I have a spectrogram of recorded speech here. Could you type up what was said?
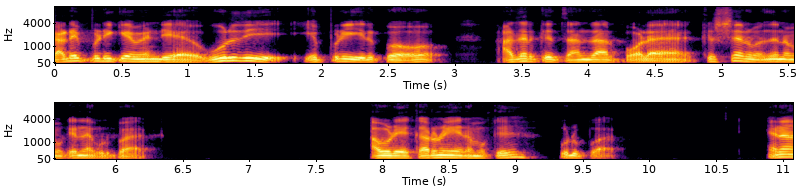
கடைப்பிடிக்க வேண்டிய உறுதி எப்படி இருக்கோ அதற்கு தந்தார் போல கிருஷ்ணர் வந்து நமக்கு என்ன கொடுப்பார்? அவருடைய கருணையை நமக்கு கொடுப்பார். ஏன்னா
